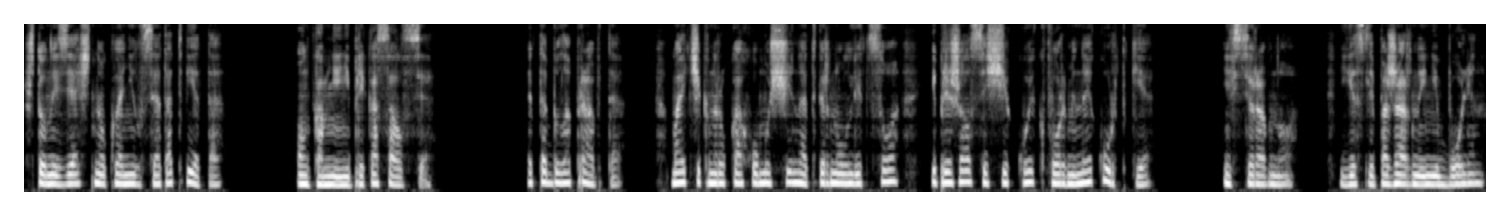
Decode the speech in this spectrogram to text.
что он изящно уклонился от ответа. Он ко мне не прикасался. Это была правда. Мальчик на руках у мужчины отвернул лицо и прижался щекой к форменной куртке. И все равно, если пожарный не болен,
